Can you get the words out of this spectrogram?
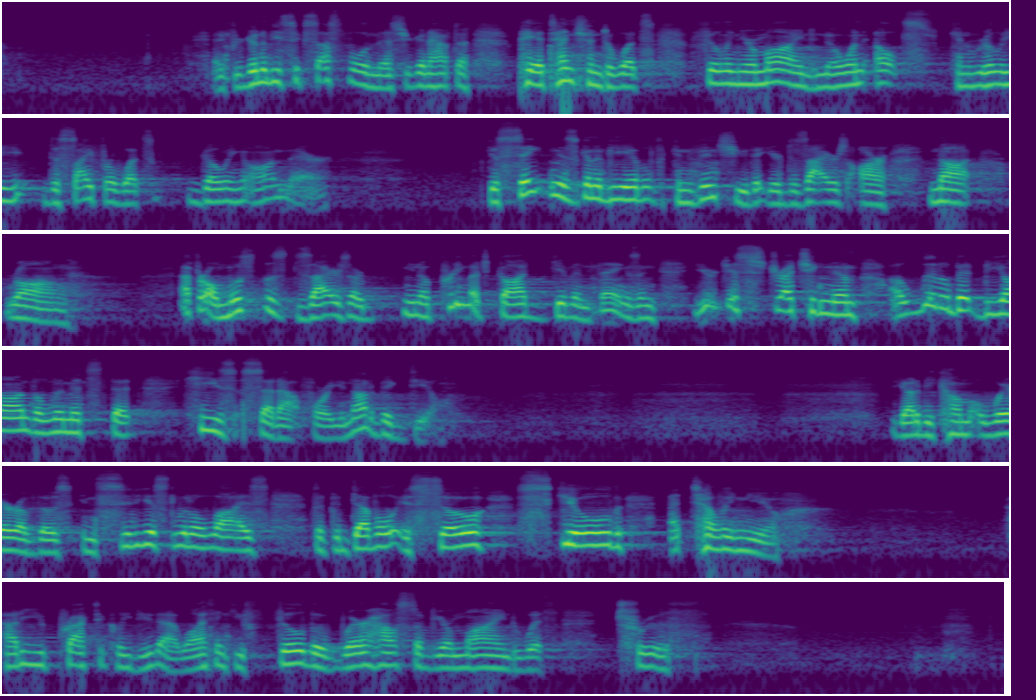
And if you're going to be successful in this, you're going to have to pay attention to what's filling your mind. No one else can really decipher what's going on there. Because Satan is going to be able to convince you that your desires are not wrong. After all, most of those desires are, you know, pretty much God-given things, and you're just stretching them a little bit beyond the limits that he's set out for you. Not a big deal. You got to become aware of those insidious little lies that the devil is so skilled at telling you. How do you practically do that? Well, I think you fill the warehouse of your mind with truth.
